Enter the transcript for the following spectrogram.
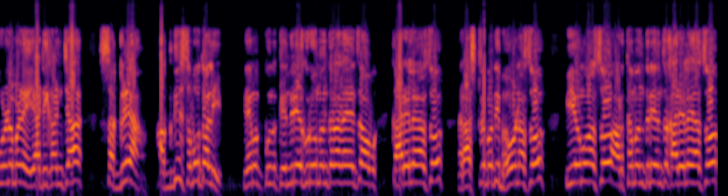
पूर्णपणे या ठिकाणच्या सगळ्या अगदी सभोवताली. हे मग कु- केंद्रीय गृह मंत्रालयाचं कार्यालय असो राष्ट्रपती भवन असो पीएमओ असो अर्थमंत्री यांचं कार्यालय असो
